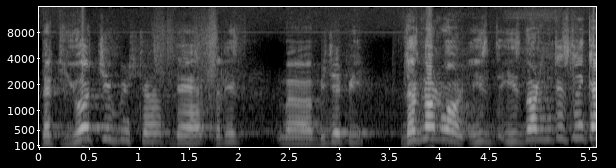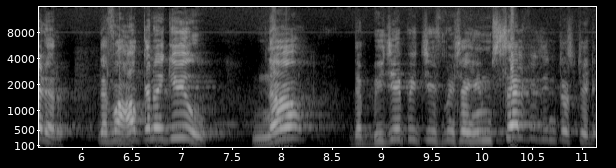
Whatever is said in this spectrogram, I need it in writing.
that your chief minister there, that is uh, BJP, does not want, He is not interested in cadre. Therefore, how can I give you? Now, the BJP chief minister himself is interested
